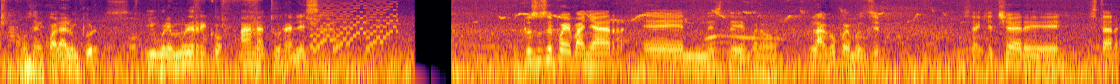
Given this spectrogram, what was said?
Estamos en Kuala Lumpur y huele muy rico a naturaleza. Incluso se puede bañar en este, bueno, lago, podemos decir. O sea, que chévere estar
